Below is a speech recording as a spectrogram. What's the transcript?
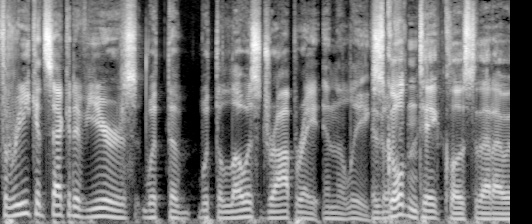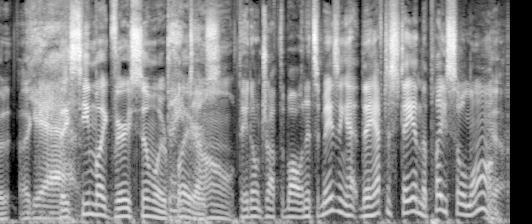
Three consecutive years with the with the lowest drop rate in the league. Is So Golden Tate close to that? I would. Like, Yeah. They seem like very similar players. they players. don't. They don't drop the ball, and it's amazing. They have to stay in the play so long. Yeah.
